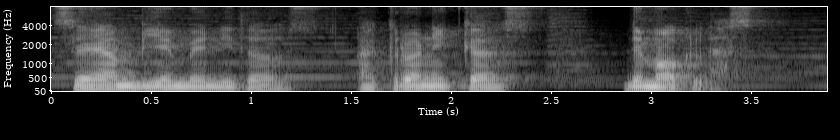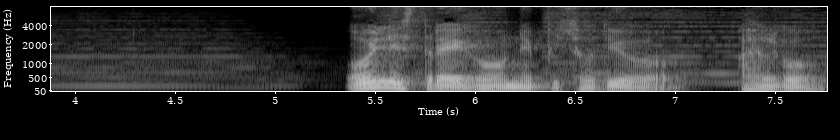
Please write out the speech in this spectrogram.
Sean bienvenidos a Crónicas de Moklas. Hoy les traigo un episodio algo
